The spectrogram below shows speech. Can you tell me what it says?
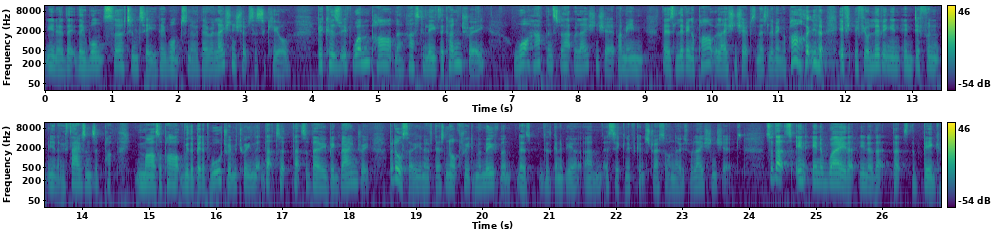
You know, they, they want certainty. They want to know their relationships are secure. Because if one partner has to leave the country, what happens to that relationship? I mean, there's living apart relationships and there's living apart. You know, if, if you're living in, in different, you know, thousands of miles apart with a bit of water in between, that, that's, a, that's a very big boundary. But also, you know, if there's not freedom of movement, there's, there's going to be a, um, a significant stress on those relationships. So that's in, in a way that, you know, that, that's the big,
